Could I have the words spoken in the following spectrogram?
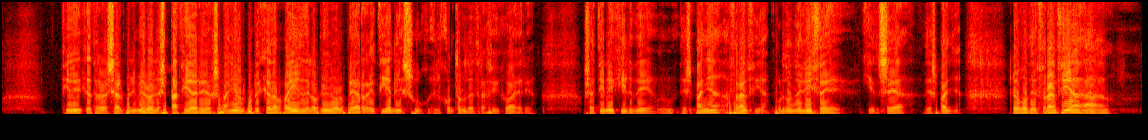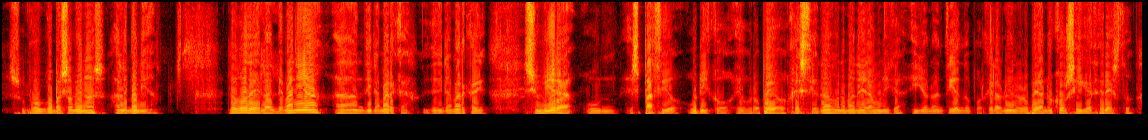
tiene que atravesar primero el espacio aéreo español, porque cada país de la Unión Europea retiene su, el control de tráfico aéreo. O sea, tiene que ir de, de España a Francia, por donde dice quien sea de España. Luego de Francia a supongo más o menos Alemania. Luego de la Alemania a Dinamarca. De Dinamarca, si hubiera un espacio único europeo gestionado de una manera única, y yo no entiendo por qué la Unión Europea no consigue hacer esto,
